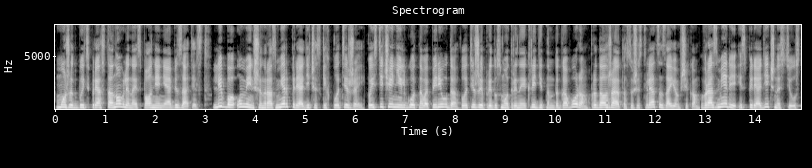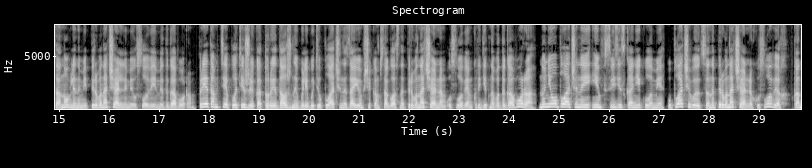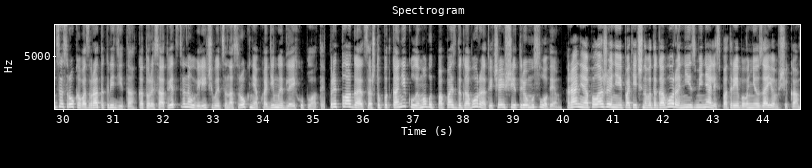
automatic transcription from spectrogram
может быть приостановлено исполнение обязательств, либо уменьшен размер периодических платежей. По истечении льготного периода платежи, предусмотренные кредитным договором, продолжают осуществляться заемщиком в размере и с периодичностью, установленными первоначальными условиями договора. При этом те платежи, которые должны были быть уплачены заемщиком согласно первоначальным условиям кредитного договора, но не уплаченные им в связи с каникулами, уплачиваются на первоначальных условиях в конце конце срока возврата кредита, который, соответственно, увеличивается на срок, необходимый для их уплаты. Предполагается, что под каникулы могут попасть договоры, отвечающие трем условиям. Ранее положения ипотечного договора не изменялись по требованию заемщика.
